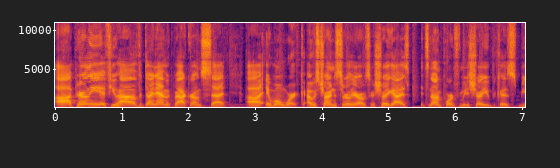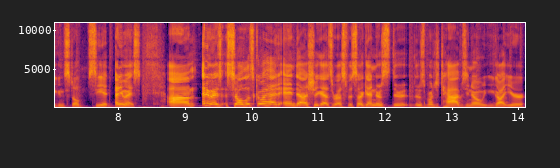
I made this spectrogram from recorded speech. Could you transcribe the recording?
uh, apparently if you have a dynamic background set, uh, it won't work. I was trying this earlier. I was going to show you guys. It's not important for me to show you because you can still see it. Anyways, um, anyways, so let's go ahead and uh, show you guys the rest of it. So again, there's there, there's a bunch of tabs. You know, you got your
